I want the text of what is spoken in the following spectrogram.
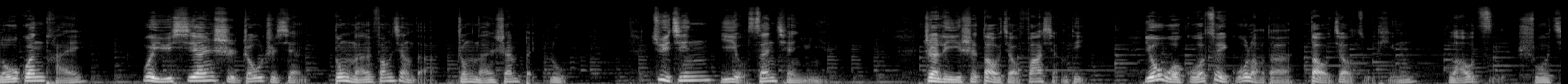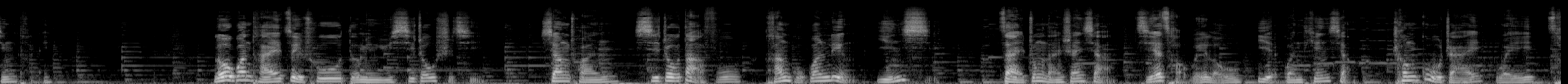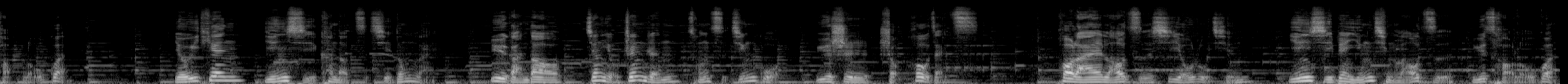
楼观台位于西安市周至县东南方向的终南山北麓，距今已有三千余年。这里是道教发祥地，有我国最古老的道教祖庭——老子说经台。楼观台最初得名于西周时期，相传西周大夫函谷关令尹喜在终南山下结草为楼，夜观天象。称故宅为草楼观。有一天，尹喜看到紫气东来，预感到将有真人从此经过，于是守候在此。后来老子西游入秦，尹喜便迎请老子于草楼观。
